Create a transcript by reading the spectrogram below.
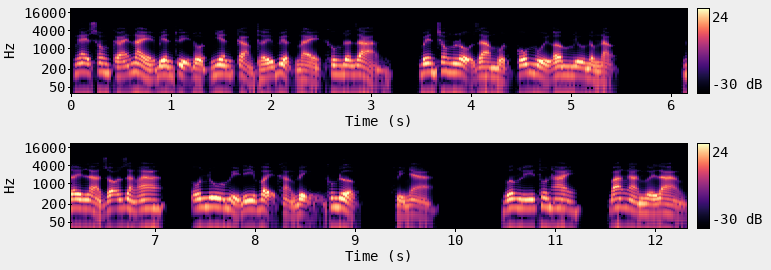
Nghe xong cái này biên thụy đột nhiên cảm thấy việc này không đơn giản, bên trong lộ ra một cỗ mùi âm như nồng nặc. Đây là rõ ràng a, ôn nhu hủy đi vậy khẳng định không được, hủy nhà. Vương Lý thôn hai, ba ngàn người làng,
